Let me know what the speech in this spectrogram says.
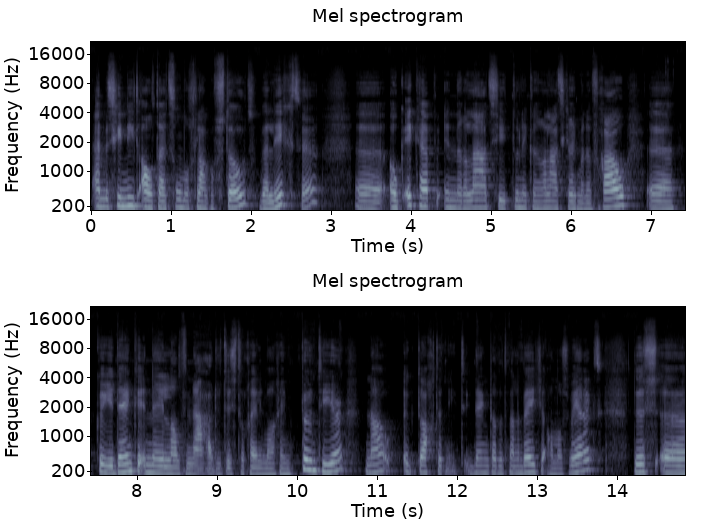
en misschien niet altijd zonder slag of stoot, wellicht. Hè. Uh, ook ik heb in de relatie, toen ik een relatie kreeg met een vrouw, uh, kun je denken in Nederland, nou, dit is toch helemaal geen punt hier. Nou, ik dacht het niet. Ik denk dat het wel een beetje anders werkt. Dus uh,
